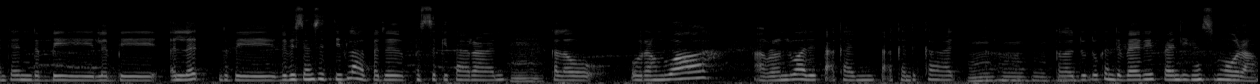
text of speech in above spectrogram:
and then lebih lebih alert lebih lebih sensitif lah pada persekitaran Hmm. kalau orang luar ah, orang luar dia tak akan tak akan dekat Hmm, Ah, hmm, hmm. kalau dulu kan dia very friendly dengan semua orang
